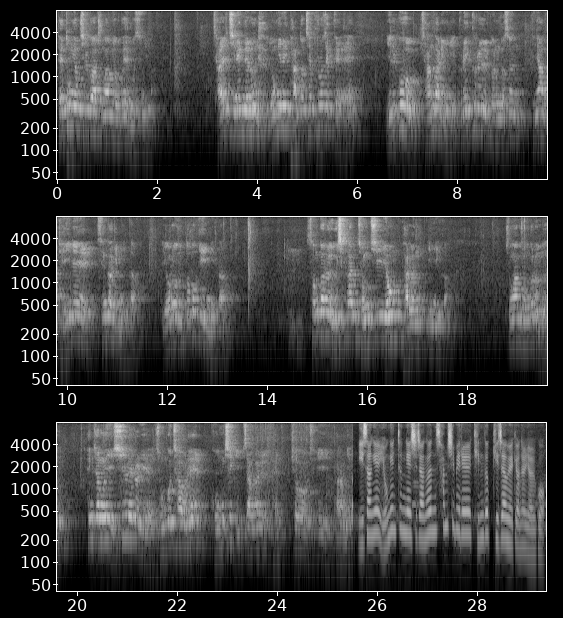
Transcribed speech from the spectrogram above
대통령실과 중앙정부에 묻습니다. 잘 진행되는 용인의 반도체 프로젝트에 일부 장관이 브레이크를 거는 것은 그냥 개인의 생각입니까? 여론 떠보기입니까? 선거를 의식한 정치용 발언입니까? 중앙정부는 행정의 신뢰를 위해 정부 차원의 공식 입장을 밝혀주기 바랍니다. 이상일 용인특례시장은 31일 긴급 기자회견을 열고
